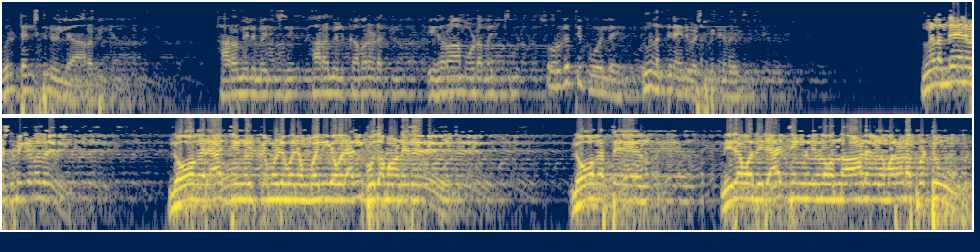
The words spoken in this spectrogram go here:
ഒരു ടെൻഷനും ഇല്ല അറബിക്ക്. ഹറമിൽ മരിച്ച് ഹറമിൽ കബറടക്കി ഇഹ്റാമോടെ മരിച്ചു. സ്വർഗത്തിൽ പോയല്ലേ? നിങ്ങൾ എന്തിനാ അതിന് വിഷമിക്കണത്? നിങ്ങൾ എന്തിനാ അതിന് വിഷമിക്കണത്? ലോകരാജ്യങ്ങൾക്ക് മുഴുവനും വലിയ ഒരു അത്ഭുതമാണിത്. ലോകത്തെ നിരവധി രാജ്യങ്ങളിൽ നിന്ന് വന്ന ആളുകൾ മരണപ്പെട്ടു.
